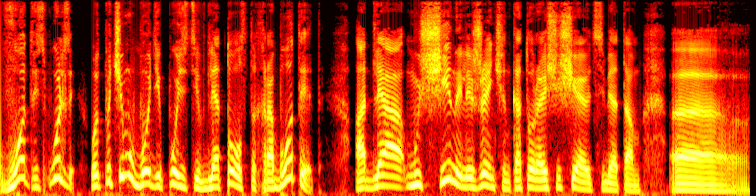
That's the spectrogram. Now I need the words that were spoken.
Вот, используй. Вот почему бодипозитив для толстых работает, а для мужчин или женщин, которые ощущают себя там э,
